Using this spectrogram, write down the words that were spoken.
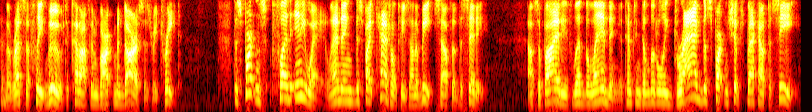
and the rest of the fleet moved to cut off Mindarus' retreat. The Spartans fled anyway, landing despite casualties on a beach south of the city. Alcibiades led the landing, attempting to literally drag the Spartan ships back out to sea.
